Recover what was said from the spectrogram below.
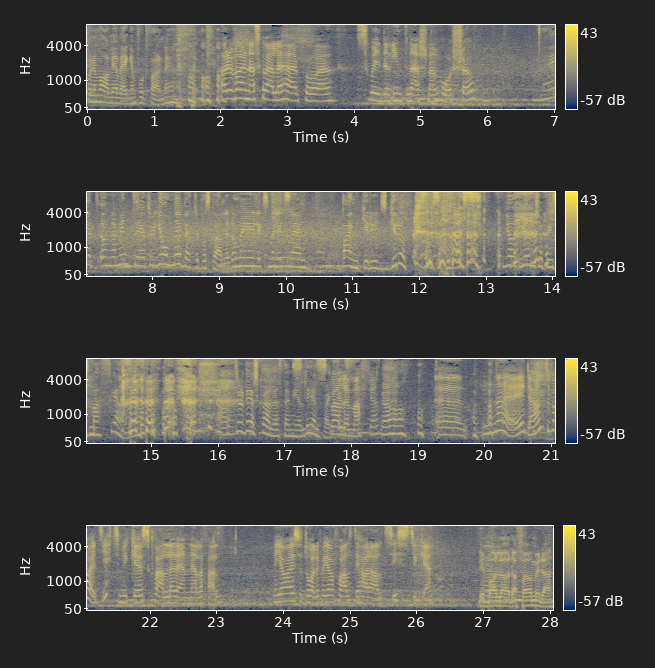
på den vanliga vägen fortfarande. Har det varit några skvaller här på Sweden International Horse Show? Nej, jag undrar om inte, jag tror Jonne är bättre på skvaller. De är ju liksom en liten sån här Bankerydsgrupp Jönköpingsmaffian. jag tror det skvallras det en hel del faktiskt. Skvallermaffian? Eh, nej, det har inte varit jättemycket skvaller än i alla fall. Men jag är så dålig för jag får alltid höra allt sist tycker jag. Det är bara lördag förmiddag.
